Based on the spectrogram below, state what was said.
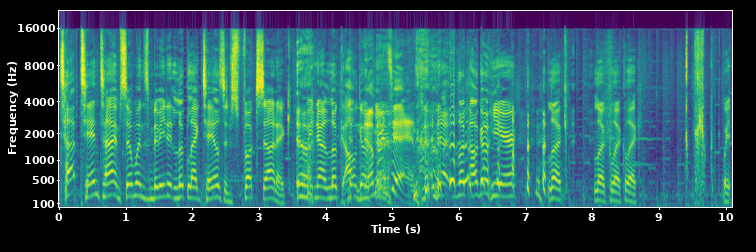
Top ten times someone's made it look like Tails and fucked Sonic. Wait, no, look, I'll go Number here. 10. No, look, I'll go here. Look, look, look, look. Wait,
